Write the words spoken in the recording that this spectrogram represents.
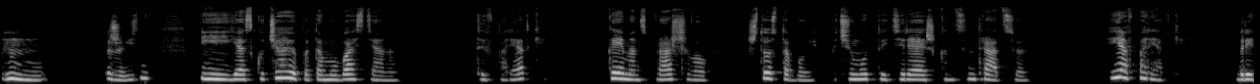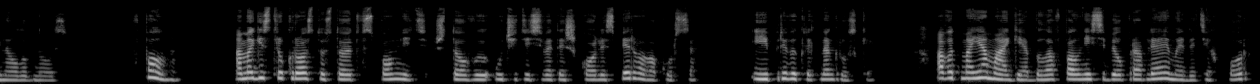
жизнь. И я скучаю по тому Бастиану. Ты в порядке? Кейман спрашивал, что с тобой, почему ты теряешь концентрацию? Я в порядке. Брина улыбнулась. В полном. А магистру Кросту стоит вспомнить, что вы учитесь в этой школе с первого курса и привыкли к нагрузке. А вот моя магия была вполне себе управляемой до тех пор...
